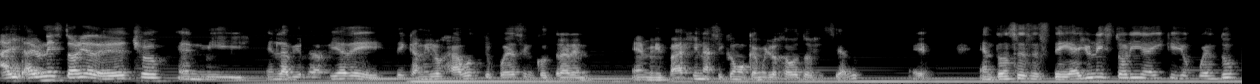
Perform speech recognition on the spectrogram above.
hay, una historia, de hecho, en mi en la biografía de, Camilo Jabot que puedes encontrar en, en, mi página, así como Camilo Jabot Oficial. Eh, entonces, este, hay una historia ahí que yo cuento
